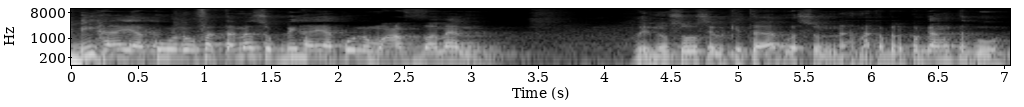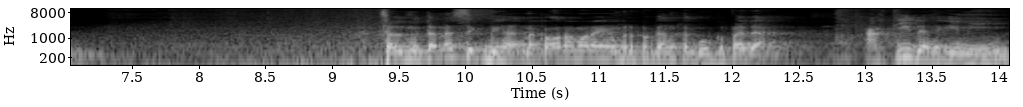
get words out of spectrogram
Biha yakunu fatamasuk biha yakunu mu'azzaman linususil kitab wa sunnah maka berpegang teguh fal mutamassik biha maka orang-orang yang berpegang teguh kepada akidah ini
